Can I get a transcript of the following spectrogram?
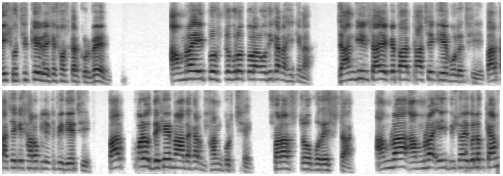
এই সচিবকে রেখে সংস্কার করবেন? আমরা এই প্রশ্নগুলো তোলার অধিকার রাখি কিনা? জাহাঙ্গীর সাহেবকে তার কাছে গিয়ে বলেছি, তার কাছে গিয়ে স্মারকলিপি দিয়েছি। তারপরেও দেখে না দেখার ভান করছে স্বরাষ্ট্র উপদেষ্টা। আমরা আমরা এই বিষয়গুলো কেন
